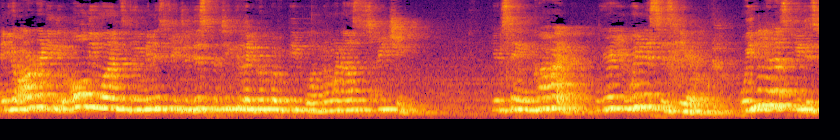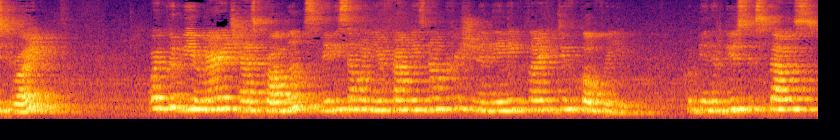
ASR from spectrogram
and you're already the only ones doing ministry to this particular group of people, and no one else is reaching. You're saying, God, we are your witnesses here. Will you let us be destroyed? Or it could be your marriage has problems. Maybe someone in your family is not Christian and they make life difficult for you. Could be an abusive spouse,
